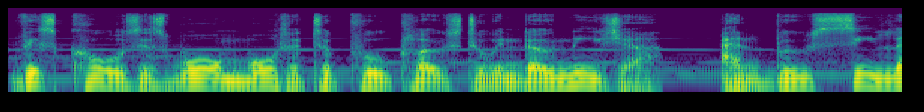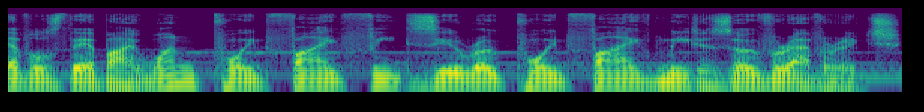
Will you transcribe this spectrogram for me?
This causes warm water to pool close to Indonesia and boost sea levels there by 1.5 feet 0.5 meters over average.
